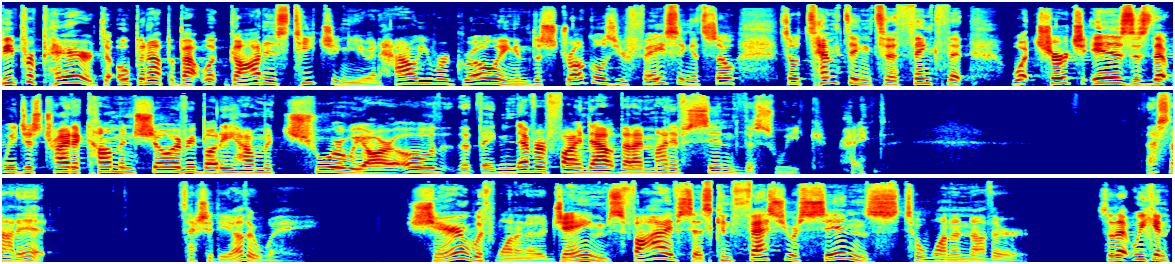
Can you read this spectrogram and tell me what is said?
be prepared to open up about what God is teaching you and how you are growing and the struggles you're facing. It's so so tempting to think that what church is is that we just try to come and show everybody how mature we are. Oh, that they never find out that I might have sinned this week, right? That's not it. It's actually the other way. Share with one another. James 5 says, Confess your sins to one another so that we can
